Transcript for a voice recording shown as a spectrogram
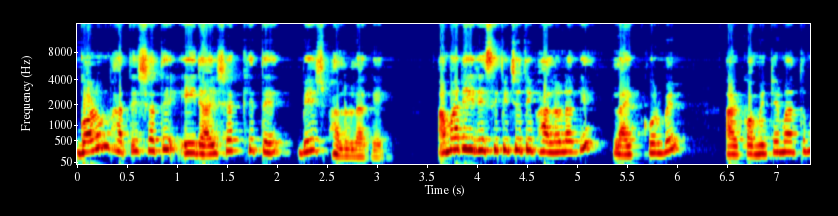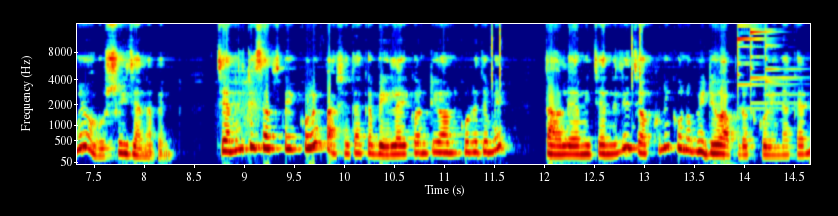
গরম ভাতের সাথে এই রাই শাক খেতে বেশ ভালো লাগে। আমার এই রেসিপি যদি ভালো লাগে লাইক করবেন আর কমেন্টের মাধ্যমে অবশ্যই জানাবেন। চ্যানেলটি সাবস্ক্রাইব করে পাশে থাকা বেল আইকনটি অন করে দেবেন। তাহলে আমি চ্যানেলে যখনই কোনো ভিডিও আপলোড করি না কেন,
